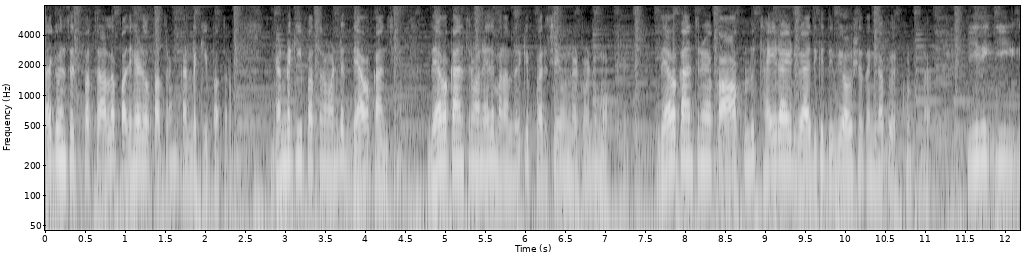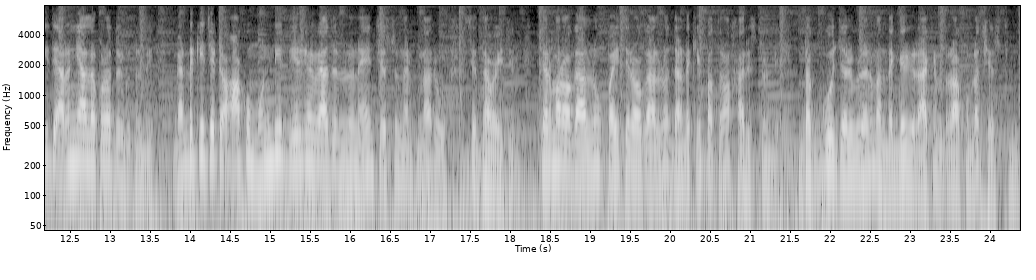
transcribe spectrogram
ఏకవింశతి పత్రాల్లో పదిహేడవ పత్రం గండకీ పత్రం. గండకీ పత్రం అంటే దేవకాంచనం. దేవకాంచనం అనేది మనందరికీ పరిచయం ఉన్నటువంటి మొక్క. దేవకాంచనం యొక్క ఆకులు థైరాయిడ్ వ్యాధికి దివ్య ఔషధంగా పేర్కొంటున్నారు. ఇది ఈ ఇది అరణ్యాల్లో కూడా దొరుకుతుంది. గండకీ చెట్టు ఆకు మొండి దీర్ఘ వ్యాధులను నయం చేస్తుంది అంటున్నారు సిద్ధ వైద్యులు చర్మ రోగాలను పైతి రోగాలను దండకీ పత్రం హరిస్తుంది. దగ్గు జలుబులను మన దగ్గరికి రాకుండా రాకుండా చేస్తుంది.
